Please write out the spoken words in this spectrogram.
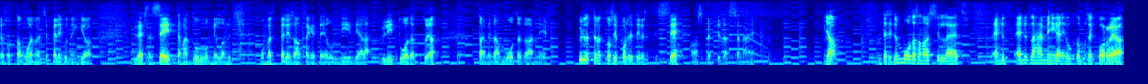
jos ottaa huomioon, että se peli kuitenkin on 97 tullut, milloin nyt mun mielestä pelisoundtrackit ei ollut niin vielä ylituotettuja tai mitään muutakaan, niin yllättänyt tosi positiivisesti se aspekti tässä näin. Ja mitä sitten muuta sanois silleen, että en nyt, en nyt lähde mihinkään niinku tommosen korea,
